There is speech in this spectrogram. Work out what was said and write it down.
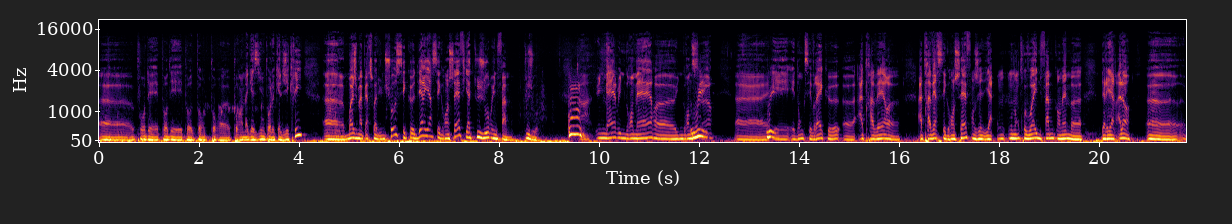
euh, pour des pour des pour pour pour, pour un magazine pour lequel j'écris, euh, moi je m'aperçois d'une chose, c'est que derrière ces grands chefs, il y a toujours une femme, toujours, Ah, une mère, une grand-mère, une grande Oui. sœur, Oui. et, et donc c'est vrai que euh, à travers euh, à travers ces grands chefs, on, on entrevoit une femme quand même euh, derrière. Alors. euh,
